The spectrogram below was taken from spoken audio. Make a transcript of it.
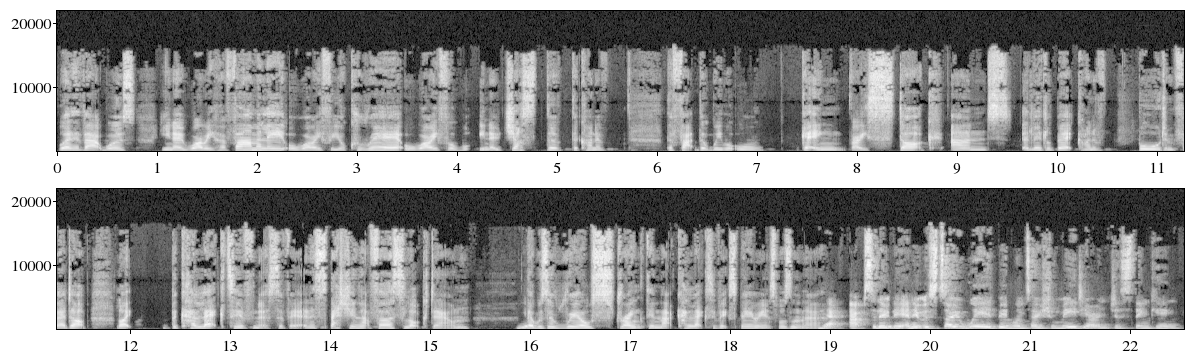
whether that was you know worry for family or worry for your career or worry for you know just the the kind of the fact that we were all getting very stuck and a little bit kind of bored and fed up, like the collectiveness of it, and especially in that first lockdown. Yeah. There was a real strength in that collective experience, wasn't there? Yeah, absolutely. And it was so weird being on social media and just thinking,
